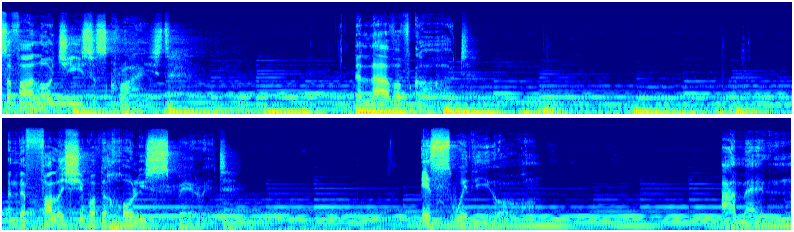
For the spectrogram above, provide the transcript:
Grace of our Lord Jesus Christ, the love of God, and the fellowship of the Holy Spirit is with you all. Amen.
